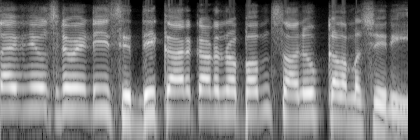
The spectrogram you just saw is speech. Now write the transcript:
ലൈവ് ന്യൂസിനു വേണ്ടി സിദ്ദിഖ് കാരക്കാടിനൊപ്പം സനൂപ് കളമശ്ശേരി.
